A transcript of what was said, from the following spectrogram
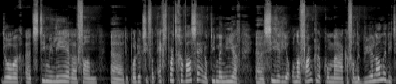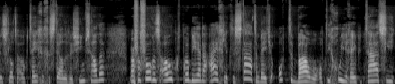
door het stimuleren van uh, de productie van exportgewassen en op die manier uh, Syrië onafhankelijk kon maken van de buurlanden, die tenslotte ook tegengestelde regimes hadden. Maar vervolgens ook probeerde eigenlijk de staat een beetje op te bouwen op die goede reputatie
